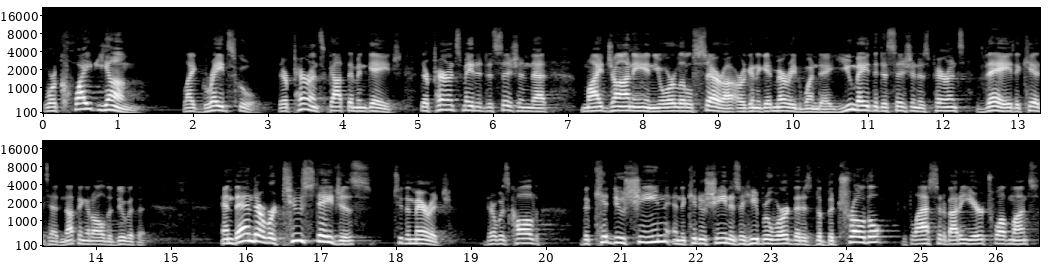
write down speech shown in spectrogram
were quite young, like grade school. Their parents got them engaged. Their parents made a decision that my Johnny and your little Sarah are going to get married one day. You made the decision as parents. They, the kids, had nothing at all to do with it. And then there were two stages to the marriage. There was called the kiddushin, and the kiddushin is a Hebrew word that is the betrothal. It lasted about a year, 12 months.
